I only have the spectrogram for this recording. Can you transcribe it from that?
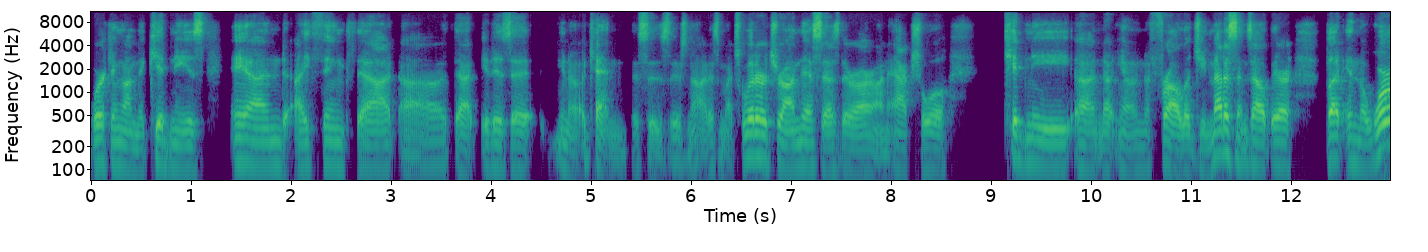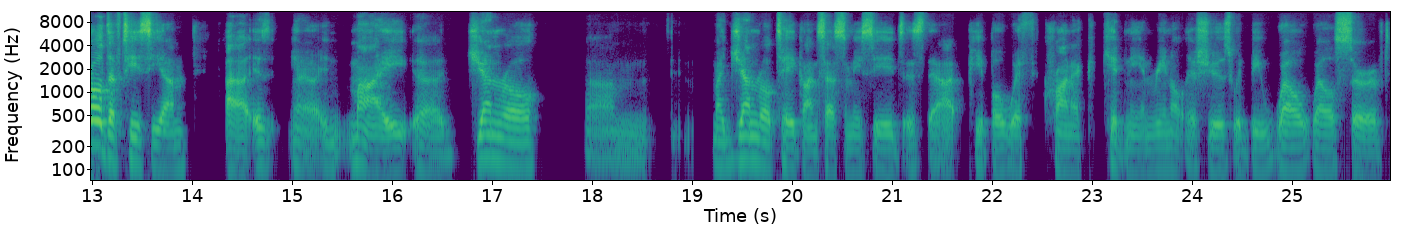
working on the kidneys. And i think that uh, that it is a you know again this is there's not as much literature on this as there are on actual kidney uh, you know nephrology medicines out there. But in the world of tcm uh, is you know in my uh, general um, my general take on sesame seeds is that people with chronic kidney and renal issues would be well well served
